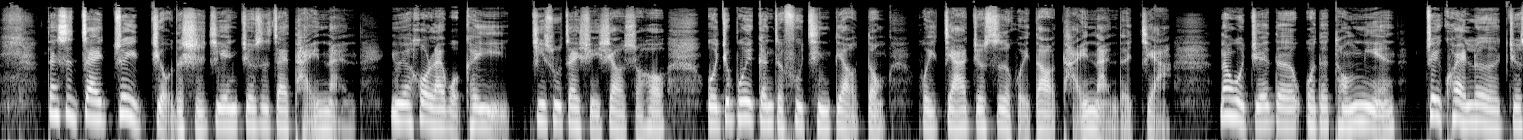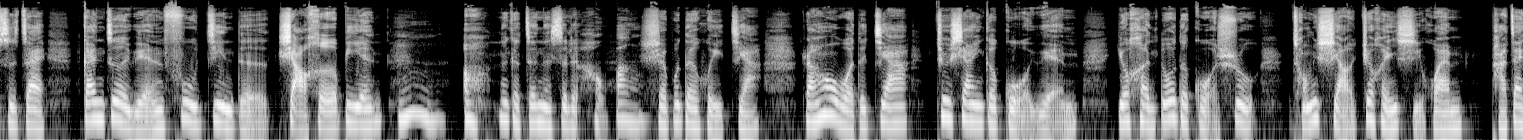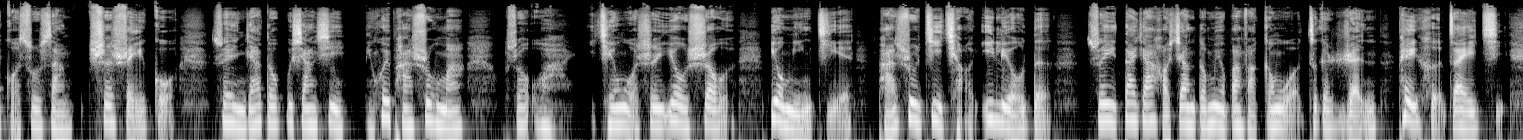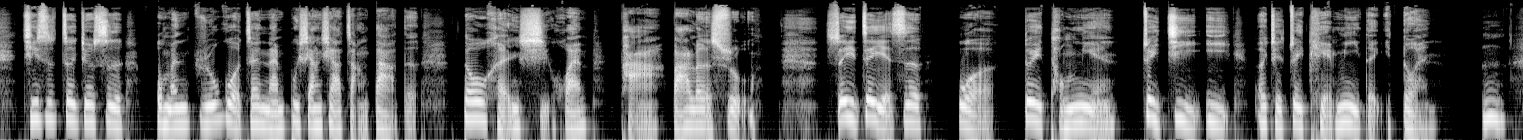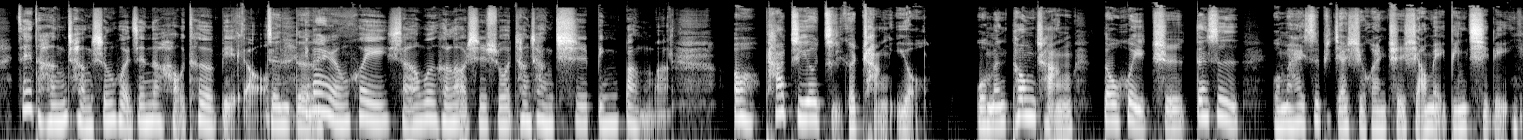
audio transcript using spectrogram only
但是在最久的时间就是在台南，因为后来我可以寄宿在学校的时候，我就不会跟着父亲调动回家，就是回到台南的家。那我觉得我的童年最快乐就是在甘蔗园附近的小河边嗯，哦，那个真的是好棒，舍不得回家。然后我的家就像一个果园，有很多的果树，从小就很喜欢爬在果树上吃水果，所以人家都不相信你会爬树吗？我说哇，以前我是又瘦又敏捷，爬树技巧一流的，所以大家好像都没有办法跟我这个人配合在一起。其实这就是我们如果在南部乡下长大的，都很喜欢爬芭乐树，所以这也是我对童年最记忆而且最甜蜜的一段，嗯，在糖厂生活真的好特别哦。真的。一般人会想要问何老师说，常常吃冰棒吗？哦，他只有几个厂有，我们通常都会吃，但是我们还是比较喜欢吃小美冰淇淋。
